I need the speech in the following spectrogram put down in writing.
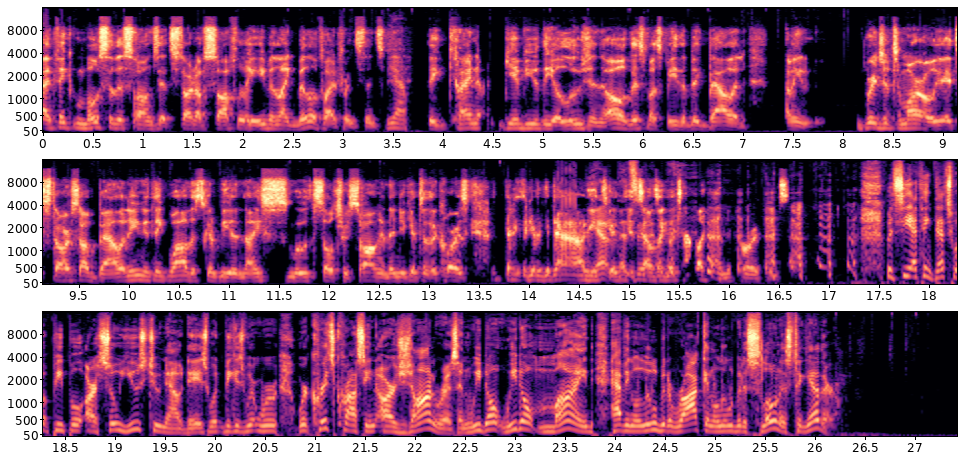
I think most of the songs that start off softly, even like Vilified, for instance, yeah, they kind of give you the illusion, oh, this must be the big ballad. I mean, Bridge of Tomorrow, it starts out ballading. You think, wow, this is going to be a nice, smooth, sultry song. And then you get to the chorus, down. Yeah, it sounds like Metallica in the chorus. but see, I think that's what people are so used to nowadays because we're, we're, we're crisscrossing our genres and we don't, we don't mind having a little bit of rock and a little bit of slowness together.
